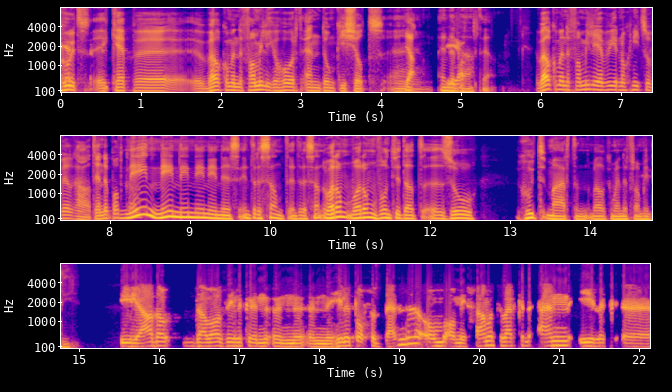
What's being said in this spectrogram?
goed. Ik heb eh, Welkom in de Familie gehoord en Don Quixote. Eh, Ja, inderdaad. Ja. Welkom in de Familie hebben we hier nog niet zoveel gehad in de podcast. Nee, nee, nee, nee, nee. Dat is interessant. interessant. Waarom, waarom vond je dat eh, zo goed, Maarten? Welkom in de familie. Ja, dat, dat was eigenlijk een, een, een hele toffe bende om, om mee samen te werken. En eigenlijk eh,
